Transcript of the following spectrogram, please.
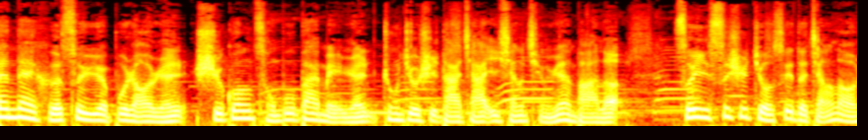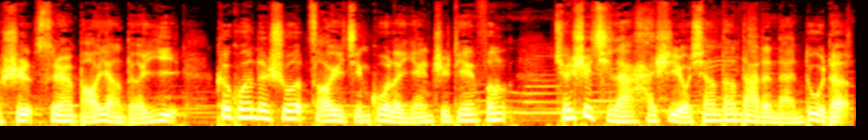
但奈何岁月不饶人，时光从不败美人，终究是大家一厢情愿罢了。所以四十九岁的蒋老师虽然保养得意，客观的说早已经过了颜值巅峰，诠释起来还是有相当大的难度的。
